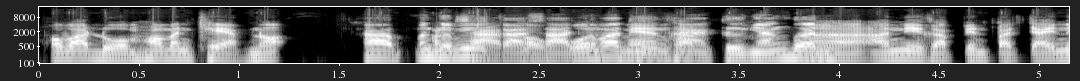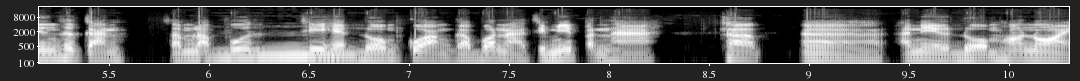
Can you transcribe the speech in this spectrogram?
เพราะว่าโดมเฮามันแคบเนาะครับ มันก็มีมันโอกาสสาดสาดเข้าเข้ามาแม่ถือนครับหากถือหยังเพิ่นอ่าอันนี้ก็เป็นปัจจัยหนึงคือกันสำหรับผู้อืมที่เฮ็ดโดมกว้างก็บ่น่าสิมีปัญหา ครับอ่าอันนี้โดมเฮาน้อย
